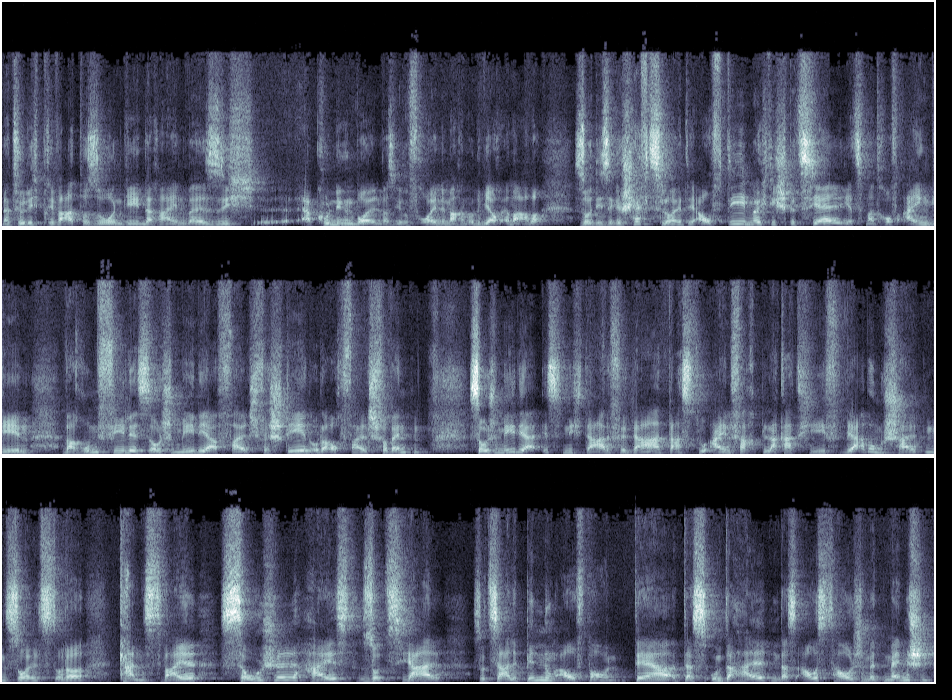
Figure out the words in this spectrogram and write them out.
natürlich Privatpersonen gehen da rein, weil sie sich äh, erkundigen wollen, was ihre Freunde machen oder wie auch immer. Aber so diese Geschäftsleute, auf die möchte ich speziell jetzt mal drauf eingehen, warum viele Social Media falsch verstehen oder auch falsch verwenden. Social Media ist nicht dafür da, dass du einfach plakativ Werbung schalten sollst oder kannst, weil Social heißt sozial soziale Bindung aufbauen, der, das Unterhalten, das Austauschen mit Menschen.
